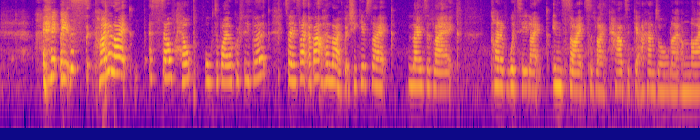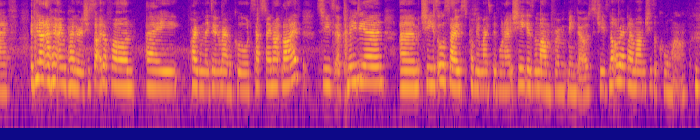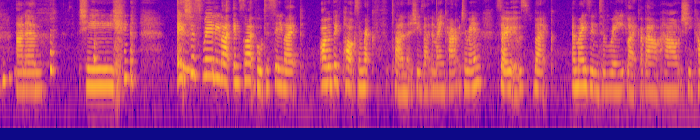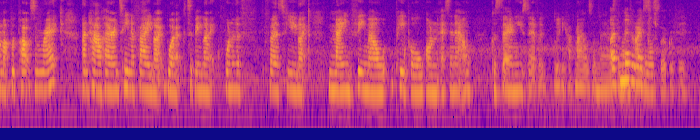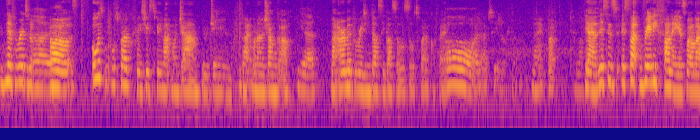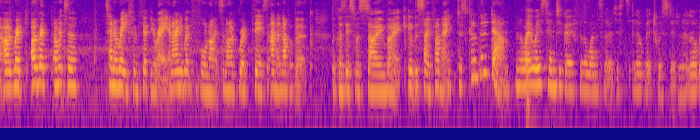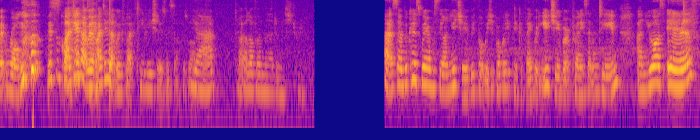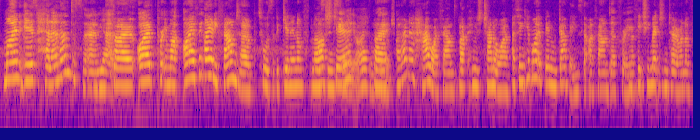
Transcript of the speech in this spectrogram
it's kind of like a self-help autobiography book. So it's like about her life, but she gives like loads of like kind of witty like insights of like how to get a handle like on life. If you don't know who Amy Poehler is, she started off on a program they do in America called Saturday Night Live. She's a comedian. Um, she's also probably most people know she is the mum from Mean Girls. She's not a regular mum. She's a cool mum, and um, she. it's just really like insightful to see like I'm a big Parks and Rec fan that she's like the main character in. So it was like amazing to read like about how she come up with Parks and Rec and how her and Tina Fey like work to be like one of the f- first few like main female people on SNL because they only used to ever really have males on there. I've never read an autobiography. Never read an. No. Oh, it's, aut- autobiographies used to be like my jam, You're a jam. like when I was younger. Yeah. Like I remember reading Darcey Bussell's autobiography. Oh, I'd absolutely love that. No, but I love yeah, this is it's like really funny as well. Like I read, I read, I went to Tenerife in February, and I only went for four nights, and I read this and another book because this was so like it was so funny. Just couldn't put it down. No, I always tend to go for the ones that are just a little bit twisted and a little bit wrong. This is but I quite. do that with. I do that with like TV shows and stuff as well. Yeah. Like I love a murder mystery. Yeah, so because we're obviously on YouTube, we thought we should probably pick a favourite YouTuber of 2017, and yours is. Mine is Helen Anderson. Yes. So I've pretty much I think I only found her towards the beginning of last year. say, I haven't Like. I don't know how I found like whose channel I I think it might have been Gabby's that I found her through. I think she mentioned her on a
